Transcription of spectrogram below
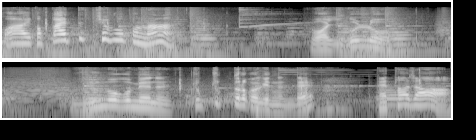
와 이거 빨대 튜브구나. 와 이걸로 우유 먹으면은 쭉쭉 들어가겠는데? 배 터져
